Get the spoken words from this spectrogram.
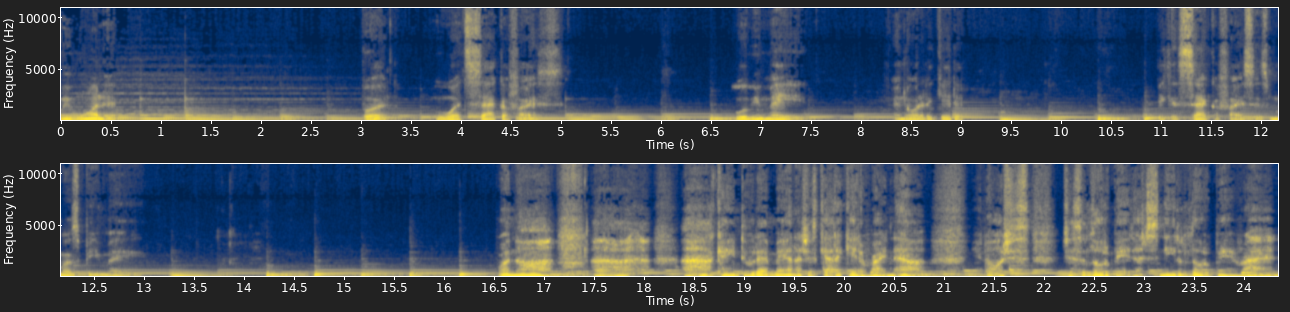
we want it. But what sacrifice will be made in order to get it? Because sacrifices must be made. Well, no, uh, I can't do that, man. I just gotta get it right now. You know, just just a little bit. I just need a little bit, right?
